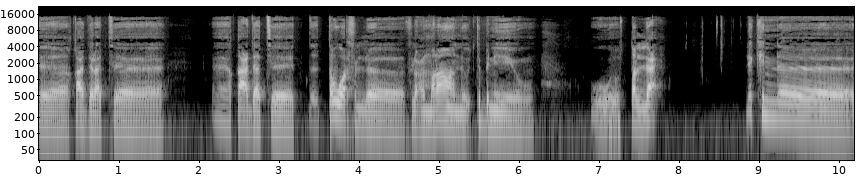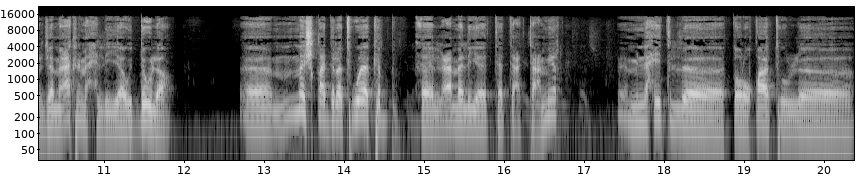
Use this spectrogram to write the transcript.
آه قادرة آه قاعدة تطور في في العمران وتبني وتطلع. لكن آه، الجماعات المحلية والدولة آه، مش قادرة تواكب آه، العملية تاع التعمير من ناحية الطرقات وال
